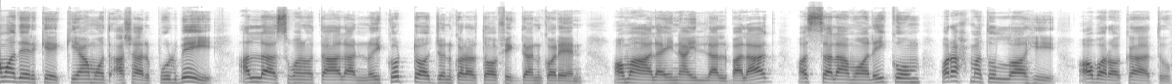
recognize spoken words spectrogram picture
আমাদেরকে কিয়ামত আসার পূর্বেই আল্লাহ সুবহান তাআলার নৈকট্য অর্জন করার তৌফিক দান করেন। অমা আলাইনা ইল্লাল বালাগ। আসসালামু আলাইকুম ওরহমতুল্লাহি অবরকাতুহ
